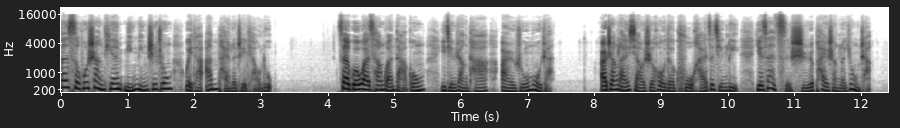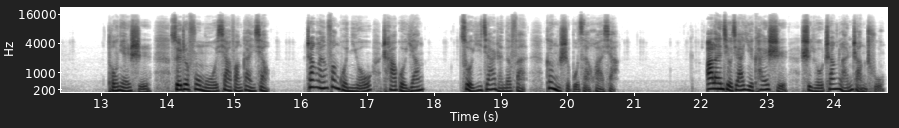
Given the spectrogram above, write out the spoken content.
但似乎上天冥冥之中为他安排了这条路。在国外餐馆打工，已经让他耳濡目染，而张兰小时候的苦孩子经历，也在此时派上了用场。童年时，随着父母下放干校，张兰放过牛，插过秧。做一家人的饭更是不在话下。阿兰酒家一开始是由张兰掌厨，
